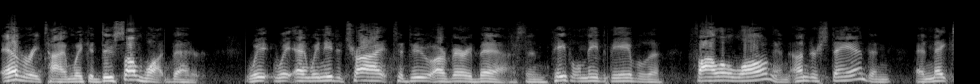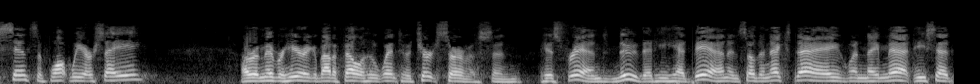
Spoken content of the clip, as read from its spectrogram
Every time we could do somewhat better. We, we, and we need to try to do our very best. And people need to be able to follow along and understand and, and make sense of what we are saying. I remember hearing about a fellow who went to a church service and his friend knew that he had been and so the next day when they met he said,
